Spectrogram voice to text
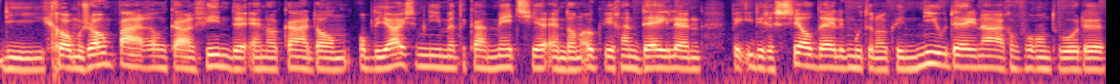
die chromosoomparen elkaar vinden... en elkaar dan op de juiste manier met elkaar matchen... en dan ook weer gaan delen. En bij iedere celdeling moet dan ook weer nieuw DNA gevormd worden.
